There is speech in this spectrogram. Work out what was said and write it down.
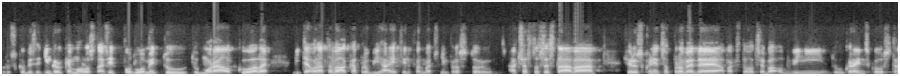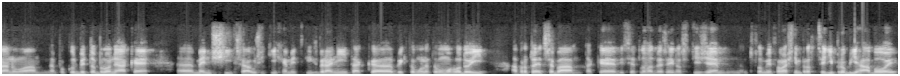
Rusko by se tím krokem mohlo snažit podlomit tu, tu morálku, ale víte, ona ta válka probíhá i v informačním prostoru. A často se stává, že Rusko něco provede a pak z toho třeba obviní tu ukrajinskou stranu a pokud by to bylo nějaké eh, menší třeba užití chemických zbraní, tak eh, by k tomu tomu mohlo dojít. A proto je třeba také vysvětlovat veřejnosti, že v tom informačním prostředí probíhá boj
